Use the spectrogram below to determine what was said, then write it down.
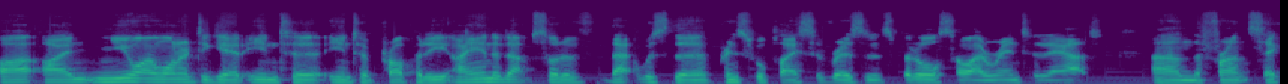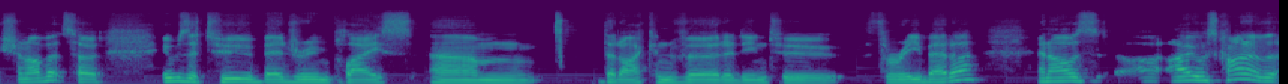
I, I knew I wanted to get into into property. I ended up sort of that was the principal place of residence, but also I rented out um, the front section of it. So it was a two bedroom place um, that I converted into three better. And I was I was kind of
